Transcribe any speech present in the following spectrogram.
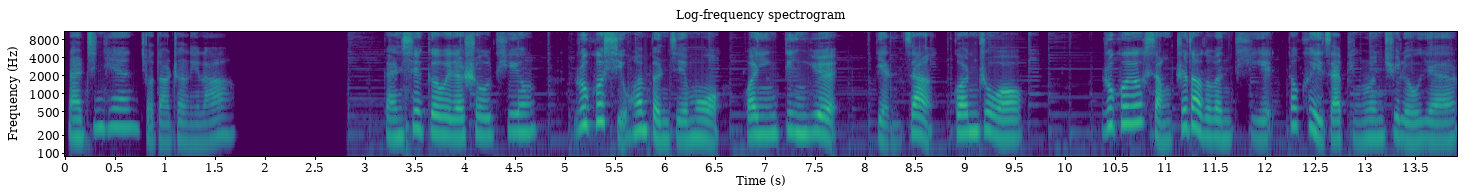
那今天就到这里啦，感谢各位的收听。如果喜欢本节目，欢迎订阅、点赞、关注哦。如果有想知道的问题，都可以在评论区留言，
